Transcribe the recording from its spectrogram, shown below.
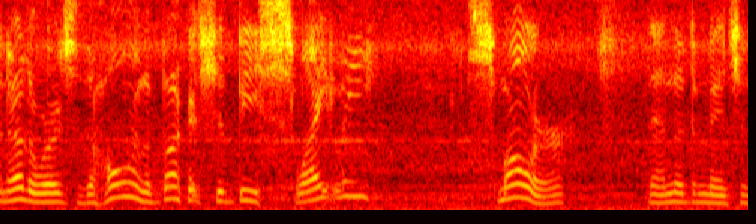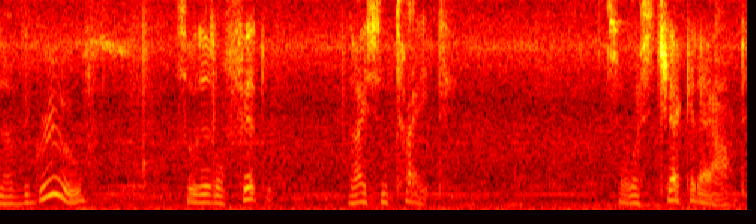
In other words, the hole in the bucket should be slightly smaller than the dimension of the groove so that it'll fit nice and tight. So let's check it out.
